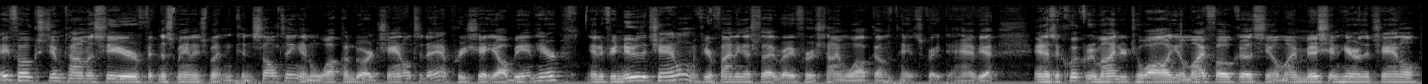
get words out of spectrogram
Hey folks, Jim Thomas here, Fitness Management and Consulting, and welcome to our channel today. I appreciate y'all being here. And if you're new to the channel, if you're finding us for that very first time, welcome. Hey, it's great to have you. And as a quick reminder to all, you know, my focus, you know, my mission here on the channel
